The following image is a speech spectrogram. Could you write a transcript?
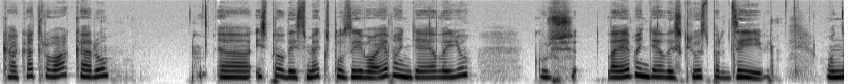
kā katru vakaru izpildīsim eksplozīvo evaņģēliju, kurš, lai evaņģēlijs kļūst par dzīvi. Un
